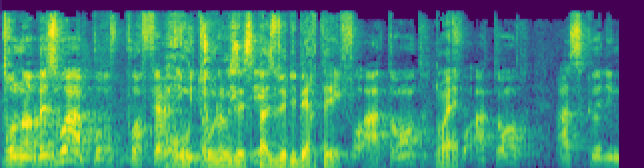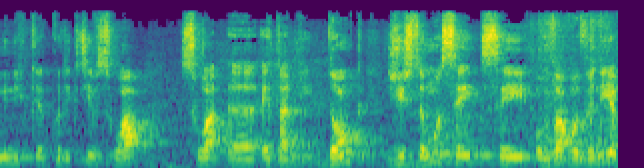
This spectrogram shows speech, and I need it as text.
dont on a besoin pour, pour faire on retrouve nos espaces de liberté. Il faut attendre, il faut attendre à ce que l'immunité collective soit, soit euh, établie. Donc, justement, c'est, on va revenir,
